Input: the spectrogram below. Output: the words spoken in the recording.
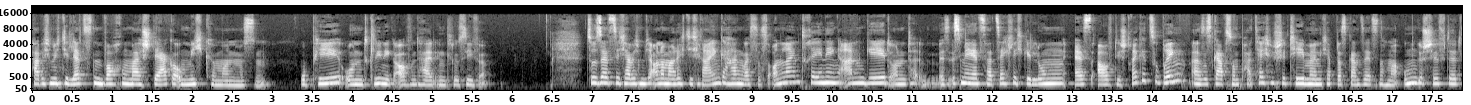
habe ich mich die letzten Wochen mal stärker um mich kümmern müssen. OP und Klinikaufenthalt inklusive. Zusätzlich habe ich mich auch noch mal richtig reingehangen, was das Online-Training angeht. Und es ist mir jetzt tatsächlich gelungen, es auf die Strecke zu bringen. Also es gab so ein paar technische Themen. Ich habe das Ganze jetzt noch mal umgeschiftet.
